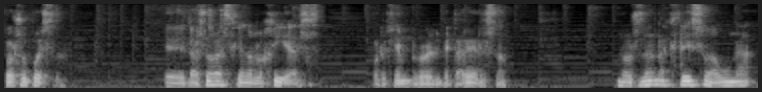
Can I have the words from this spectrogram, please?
Por supuesto. Eh, las nuevas tecnologías, por ejemplo el metaverso, nos dan acceso a una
